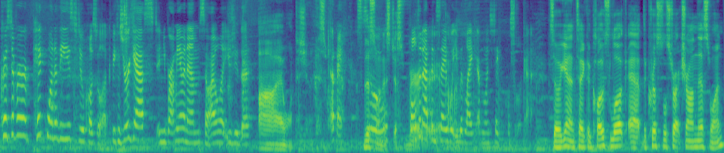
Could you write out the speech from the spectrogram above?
Christopher, pick one of these to do a closer look because you're a guest and you brought me M&M's, so I will let you do the. I want to show this one. Okay. This so one is just fold very, it up and say what you would like everyone to take a closer look at. So again, take a close look at the crystal structure on this one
